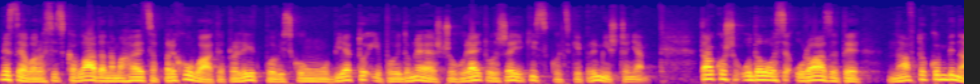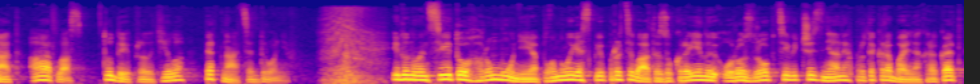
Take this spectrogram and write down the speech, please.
Місцева російська влада намагається приховати приліт по військовому об'єкту і повідомляє, що горять лише якісь складські приміщення. Також удалося уразити нафтокомбінат Атлас. Туди прилетіло 15 дронів. І до новин світу Румунія планує співпрацювати з Україною у розробці вітчизняних протикорабельних ракет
